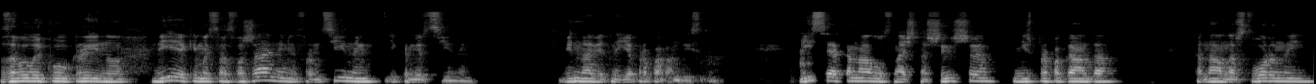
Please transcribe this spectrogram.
за велику Україну не є якимось розважальним, інформаційним і комерційним. Він навіть не є пропагандистським. Місія каналу значно ширша, ніж пропаганда. Канал наш створений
